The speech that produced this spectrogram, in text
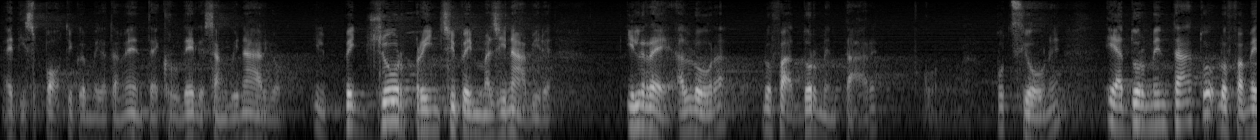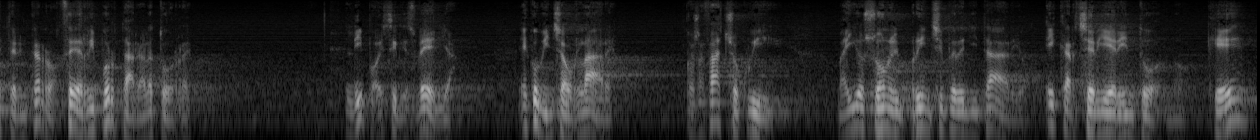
è dispotico immediatamente, è crudele, sanguinario, il peggior principe immaginabile. Il re allora lo fa addormentare con una pozione e addormentato lo fa mettere in carrozza e riportare alla torre. Lì poi si risveglia e comincia a urlare. Cosa faccio qui? Ma io sono il principe ereditario e i carcerieri intorno. Che?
